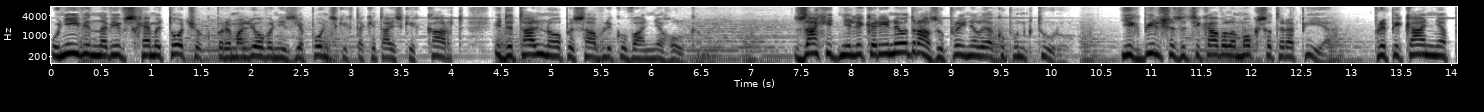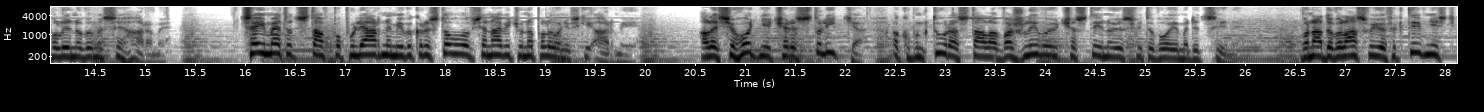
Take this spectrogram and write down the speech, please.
У ній він навів схеми точок, перемальовані з японських та китайських карт, і детально описав лікування голками. Західні лікарі не одразу прийняли акупунктуру. Їх більше зацікавила моксотерапія, припікання полиновими сигарами. Цей метод став популярним і використовувався навіть у наполеонівській армії. Але сьогодні, через століття, акупунктура стала важливою частиною світової медицини. Вона довела свою ефективність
